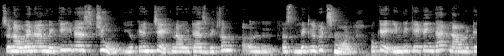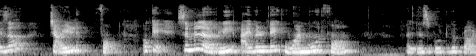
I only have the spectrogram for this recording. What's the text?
So now when i'm making it as true you can check. Now it has become a, a little bit small. Okay. Indicating that now it is a child form okay similarly i will take one more form. I'll just go to the pro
